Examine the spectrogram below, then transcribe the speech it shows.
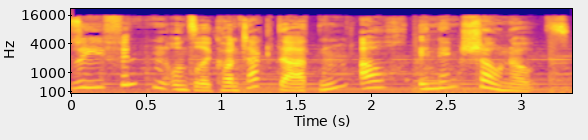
Sie finden unsere Kontaktdaten auch in den Show Notes.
